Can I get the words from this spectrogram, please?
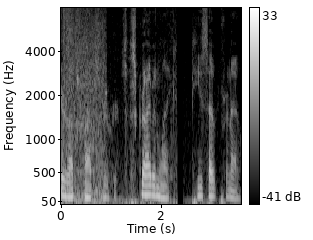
Secure Ops Bot server. Subscribe and like. Peace out for now.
